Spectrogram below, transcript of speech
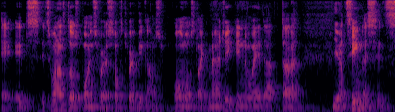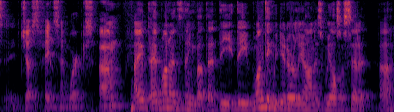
it's it's one of those points where software becomes almost like magic in a way that. Uh, Yeah. It's seamless. It's it just fits and works. Um, I have, I have one other thing about that. The the one thing we did early on is we also set it. Uh,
